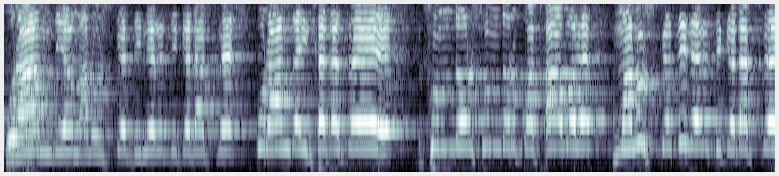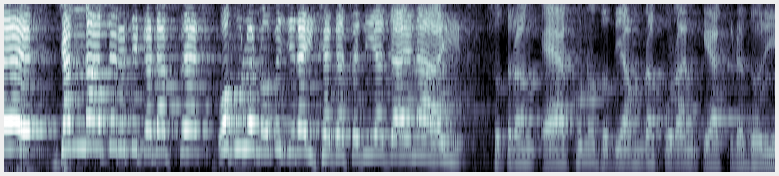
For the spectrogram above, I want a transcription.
কোরআন দিয়ে মানুষকে দিনের দিকে ডাকছে, কোরআন রাইখে গেছে। সুন্দর সুন্দর কথা বলে মানুষকে দিনের দিকে ডাকছে, জান্নাতের দিকে ডাকছে, ওগুলো নবীজি রাইখে গেছে, নিয়ে যায় নাই। সুতরাং এখনও যদি আমরা কোরআনকে আঁকড়ে ধরি,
